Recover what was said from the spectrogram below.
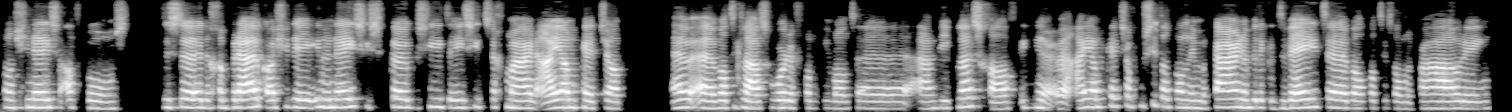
van Chinese afkomst. Dus de, de gebruik, als je de Indonesische keuken ziet en je ziet zeg maar een ayam ketchup, uh, wat ik laatst hoorde van iemand uh, aan wie ik les gaf. Ik, uh, ayam ketchup, hoe zit dat dan in elkaar? Dan wil ik het weten, wel, wat is dan de verhouding?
